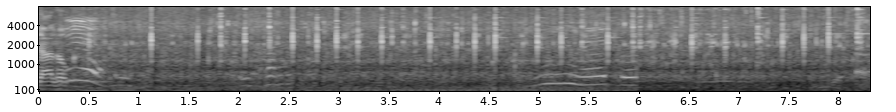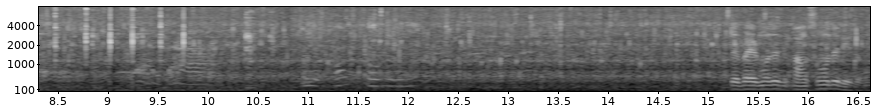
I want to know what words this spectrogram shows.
জাল হোক। এবার এর মধ্যে, মাংসের মধ্যে দিয়ে দেবো।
